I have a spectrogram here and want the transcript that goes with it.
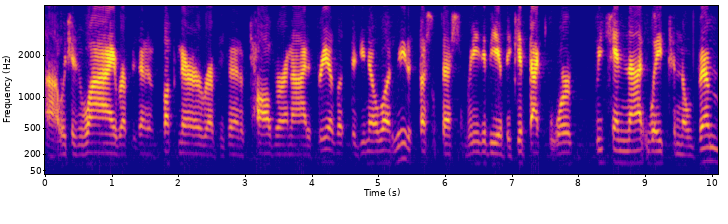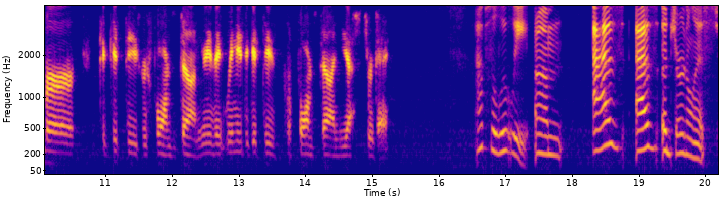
uh, which is why Representative Buckner, Representative Tolliver, and I, the three of us, said, you know what, we need a special session. We need to be able to get back to work. We cannot wait to November to get these reforms done. We need to, we need to get these reforms done yesterday. Absolutely. Um, as as a journalist,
